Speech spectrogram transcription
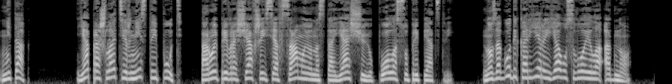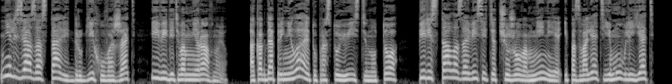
не так. Я прошла тернистый путь, порой превращавшийся в самую настоящую полосу препятствий. Но за годы карьеры я усвоила одно — Нельзя заставить других уважать и видеть во мне равную. А когда приняла эту простую истину, то перестала зависеть от чужого мнения и позволять ему влиять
